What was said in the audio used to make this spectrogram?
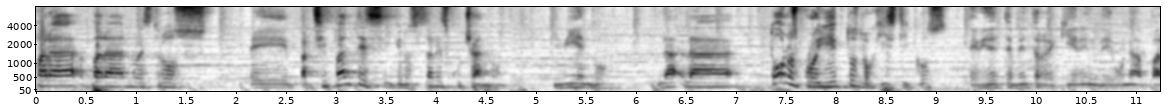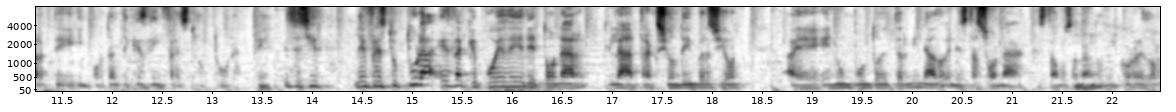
para, para nuestros eh, participantes y que nos están escuchando y viendo, la- la- todos los proyectos logísticos evidentemente requieren de una parte importante que es la infraestructura. Sí. Es decir, la infraestructura es la que puede detonar la atracción de inversión eh, en un punto determinado, en esta zona que estamos hablando del corredor,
